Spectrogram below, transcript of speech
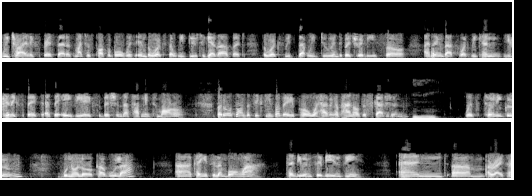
we try and express that as much as possible within the works that we do together but the works we, that we do individually so I think that's what we can you can expect at the AVA exhibition that's happening tomorrow but also on the 16th of April we're having a panel discussion Mm-hmm. with Tony Gum, Bonolo Kavula, uh, Khanyisile Mbongwa, Thandiwe Msebenzi, and um, a writer,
